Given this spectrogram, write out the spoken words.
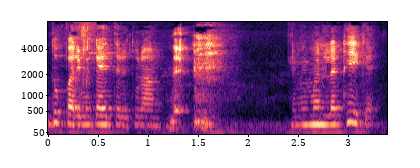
दुपारी मी काहीतरी तुला आणून दे. मी म्हणलं ठीक आहे.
